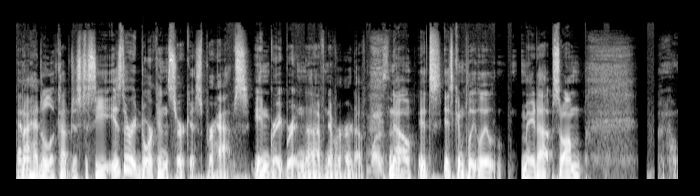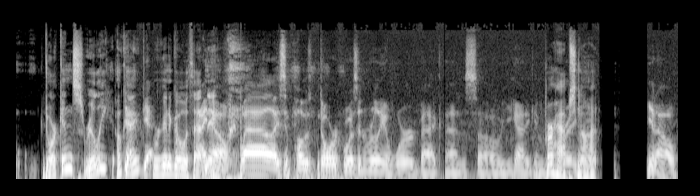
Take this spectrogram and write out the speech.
and I had to look up just to see is there a Dorkin Circus perhaps in Great Britain that I've never heard of. Was? No, it's it's completely made up. So I'm Dorkins, really? Okay, Yeah, yeah. we're gonna go with that I name. know. Well, I suppose dork wasn't really a word back then, so you got to give. Perhaps not. You know.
